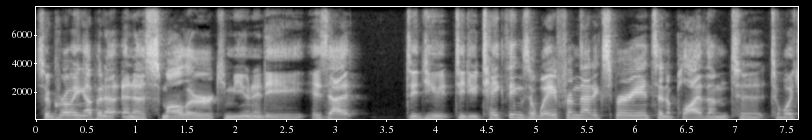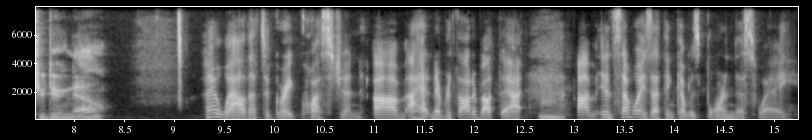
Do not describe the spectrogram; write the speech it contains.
So growing up in a in a smaller community, is that did you did you take things away from that experience and apply them to to what you're doing now? Oh wow, that's a great question. Um, I had never thought about that. Mm. Um, in some ways, I think I was born this way.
